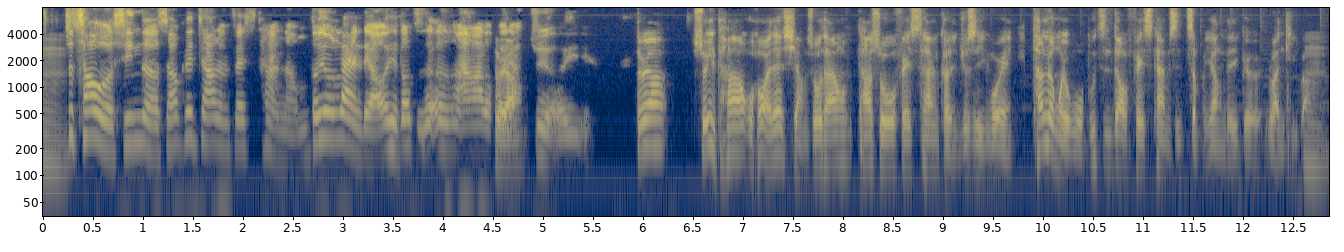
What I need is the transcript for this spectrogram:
嗯，这超恶心的，谁要跟家人 FaceTime 呢？我们都用 LINE 聊，而且都只是嗯嗯啊啊的回两句而已。对啊，所以他我后来在想说，他用他说 FaceTime 可能就是因为他认为我不知道 FaceTime 是怎么样的一个软体吧。嗯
